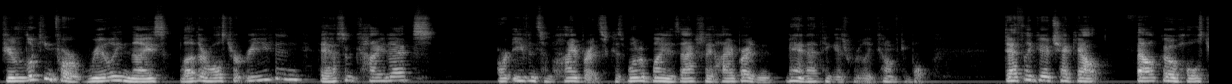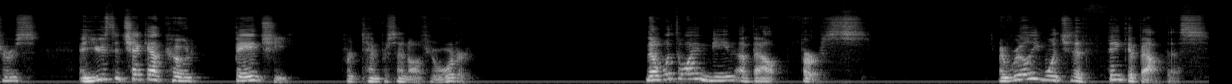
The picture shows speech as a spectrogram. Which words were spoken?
If you're looking for a really nice leather holster, or even they have some Kydex or even some hybrids, because one of mine is actually a hybrid, and man, that thing is really comfortable. Definitely go check out Falco Holsters and use the checkout code Banshee for 10% off your order. Now, what do I mean about firsts? I really want you to think about this.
